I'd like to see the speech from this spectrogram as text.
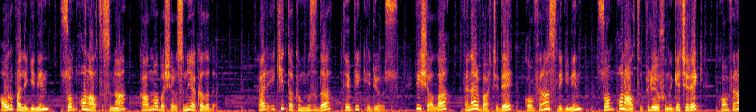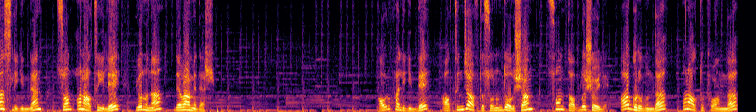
Avrupa Ligi'nin son 16'sına kalma başarısını yakaladı. Her iki takımımızı da tebrik ediyoruz. İnşallah Fenerbahçe'de Konferans Ligi'nin son 16 playoff'unu geçerek Konferans Ligi'nden son 16 ile yoluna devam eder. Avrupa Ligi'nde 6. hafta sonunda oluşan son tablo şöyle. A grubunda 16 puanla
